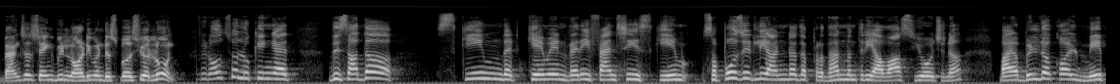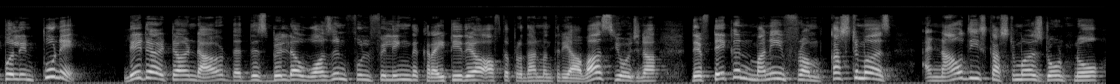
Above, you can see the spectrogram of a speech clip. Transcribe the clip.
banks are saying we'll not even disperse your loan. We're also looking at this other scheme that came in, very fancy scheme, supposedly under the Pradhan Mantri Awas Yojana by a builder called Maple in Pune. Later, it turned out that this builder wasn't fulfilling the criteria of the Pradhan Mantri Awas Yojana. They've taken money from customers, and now these customers don't know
